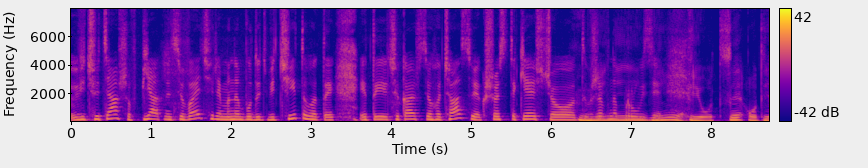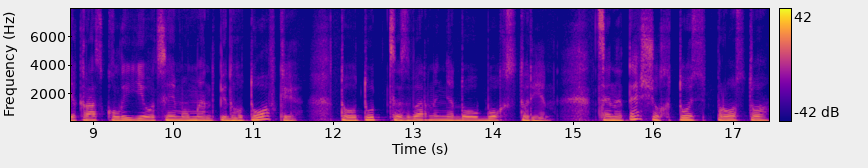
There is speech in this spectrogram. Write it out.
відчуття, що в п'ятницю ввечері мене будуть відчитувати, і ти чекаєш цього часу, як щось таке, що ти вже ні, в напрузі. Ні, ні. І оце, от якраз коли є оцей момент підготовки то тут це звернення до обох сторін. Це не те, що хтось просто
